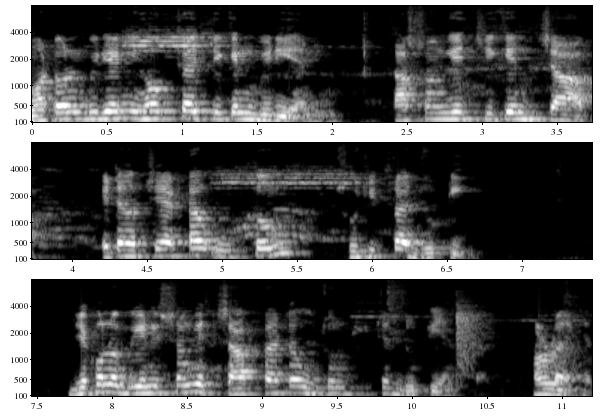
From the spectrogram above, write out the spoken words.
মটন বিরিয়ানি হোক চাই চিকেন বিরিয়ানি। তার সঙ্গে চিকেন চাপ এটা হচ্ছে একটা উত্তম সুচিত্রা জুটি। যে কোনো বিরিয়ানির সঙ্গে চাপটা একটা উত্তম সুচিত্রা জুটি একটা। ভালো লাগে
